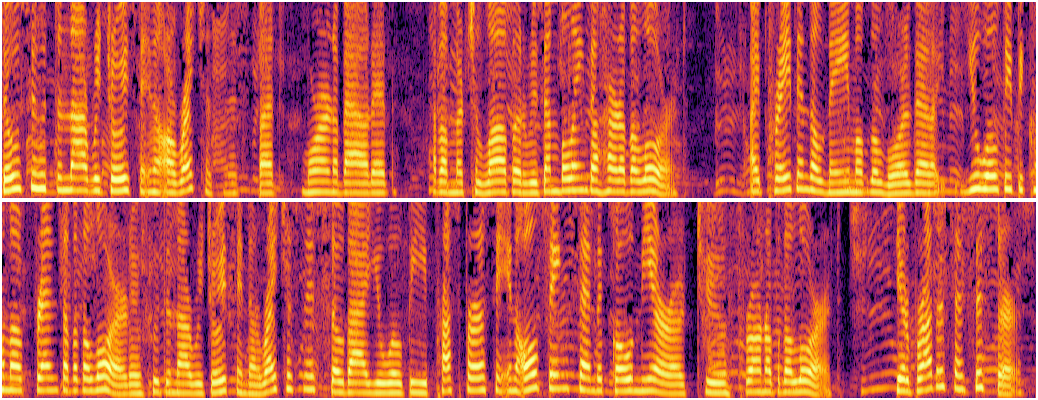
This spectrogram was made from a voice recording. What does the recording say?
Those who do not rejoice in our righteousness but mourn about it have a much love resembling the heart of the Lord. I prayed in the name of the Lord that you will be become friends of the Lord who do not rejoice in the righteousness so that you will be prosperous in all things and go nearer to throne of the Lord. Dear brothers and sisters,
